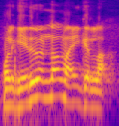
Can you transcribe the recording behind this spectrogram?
உங்களுக்கு எது வேணாலும் வாங்கிக்கலாம்.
